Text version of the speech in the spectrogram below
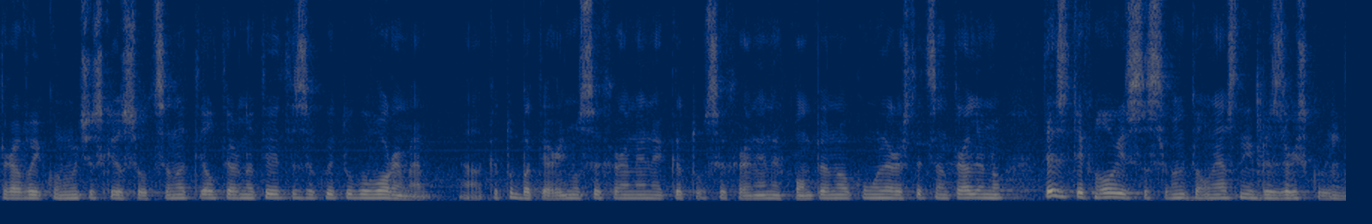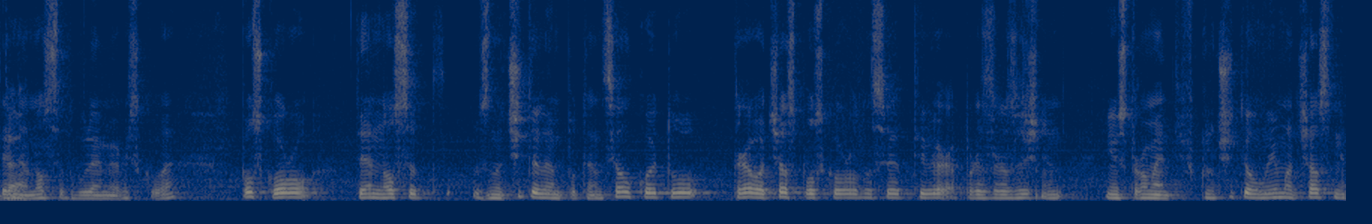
трябва економически да се оценят и альтернативите, за които говорим като батерийно съхранение, като съхранение в помпено акумулиращи централи, но тези технологии са сравнително ясни и безрискови. Те да. не носят големи рискове. По-скоро те носят значителен потенциал, който трябва час по-скоро да се активира през различни инструменти. Включително има частни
